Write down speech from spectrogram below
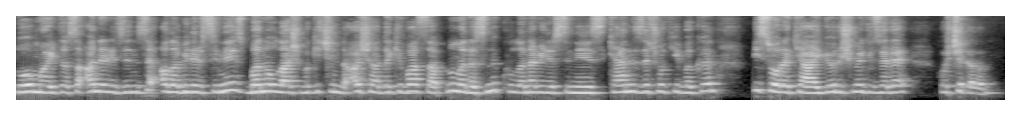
doğum haritası analizinizi alabilirsiniz. Bana ulaşmak için de aşağıdaki WhatsApp numarasını kullanabilirsiniz. Kendinize çok iyi bakın. Bir sonraki ay görüşmek üzere. Hoşçakalın.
